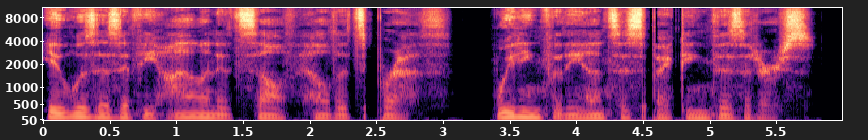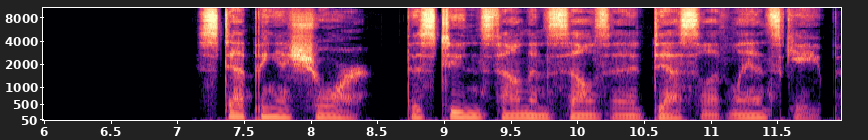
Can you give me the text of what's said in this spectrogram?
It was as if the island itself held its breath, waiting for the unsuspecting visitors. Stepping ashore, the students found themselves in a desolate landscape.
